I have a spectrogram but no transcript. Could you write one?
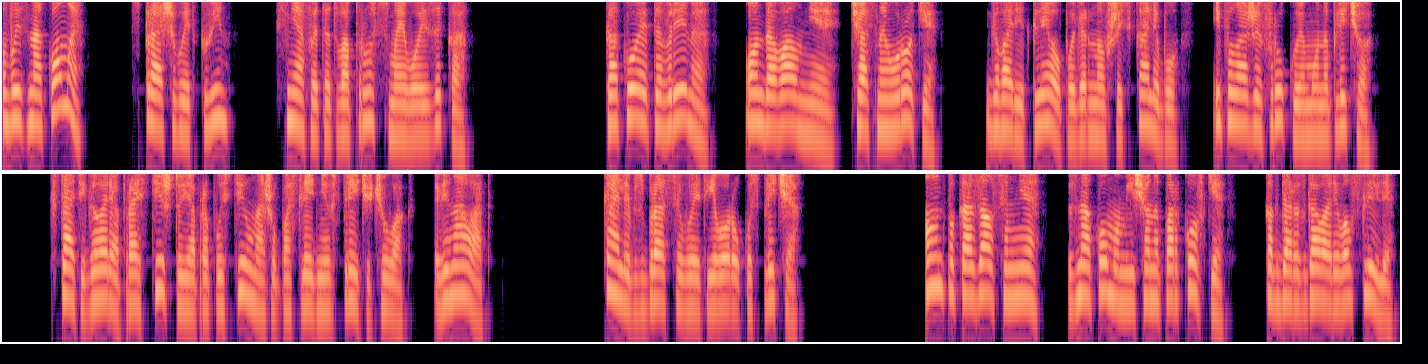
«Вы знакомы?» — спрашивает Квин, сняв этот вопрос с моего языка. «Какое-то время он давал мне частные уроки», — говорит Лео, повернувшись к Калибу и положив руку ему на плечо. «Кстати говоря, прости, что я пропустил нашу последнюю встречу, чувак. Виноват». Калиб сбрасывает его руку с плеча. Он показался мне знакомым еще на парковке, когда разговаривал с Лили.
